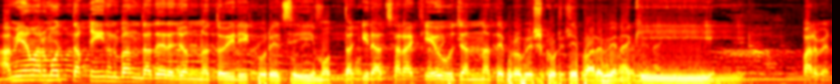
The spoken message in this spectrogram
আমি আমার মুত্তাকিন বান্দাদের জন্য তৈরি করেছি। মোত্তাকিরা ছাড়া কেউ জান্নাতে প্রবেশ করতে পারবে নাকি? পারবেন।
